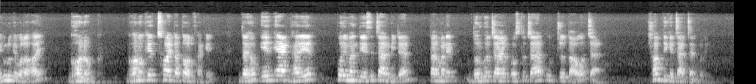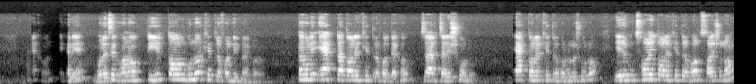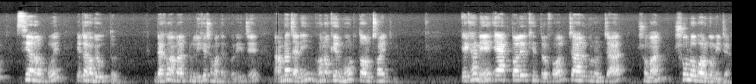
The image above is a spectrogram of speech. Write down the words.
এগুলোকে বলা হয় ঘনক। ঘনকের ছয়টা তল থাকে। যাই হোক, এর এক ধারের পরিমাণ দিয়েছে চার মিটার, তার মানে দৈর্ঘ্য চার, প্রস্থ চার, উচ্চতাও চার। সব দিকে চার চার করে। এখন এখানে বলেছে ঘনকটির তলগুলোর ক্ষেত্রফল নির্ণয় করো। তাহলে একটা তলের ক্ষেত্রফল দেখো, চার চারে ষোলো। এক তলের ক্ষেত্রফল হলো ষোলো, এরকম ছয় তলের ক্ষেত্রফল ছয় ষোলো ছিয়ানব্বই, এটা হবে উত্তর। দেখো আমরা একটু লিখে সমাধান করি যে আমরা জানি ঘনকের মোট তল ছয়টি। এখানে এক তলের ক্ষেত্রফল চার গুণন চার সমান ষোলো বর্গ মিটার।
